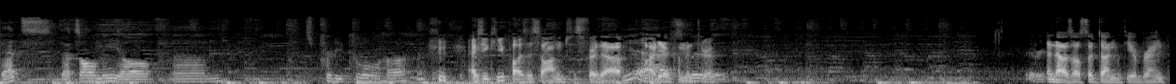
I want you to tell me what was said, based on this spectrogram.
that's that's all me, y'all. Um, it's pretty cool, huh? Actually, can you pause the song just for the Yeah, audio coming through? And that was also done with your brain.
